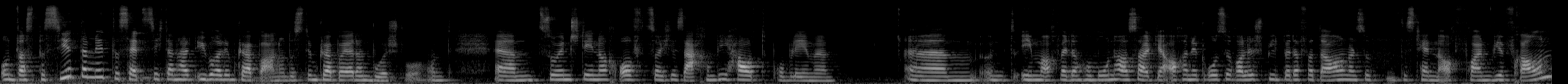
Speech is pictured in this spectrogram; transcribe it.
Und was passiert damit? Das setzt sich dann halt überall im Körper an und das ist dem Körper ja dann wurscht wo. Und ähm, so entstehen auch oft solche Sachen wie Hautprobleme, ähm, und eben auch, weil der Hormonhaushalt ja auch eine große Rolle spielt bei der Verdauung. Also das kennen auch vor allem wir Frauen,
